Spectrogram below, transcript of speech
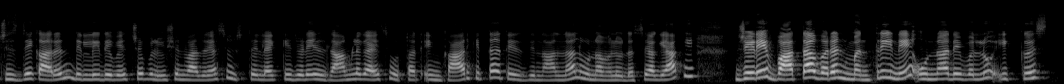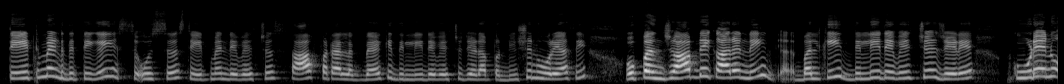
ਜਿਸ ਦੇ ਕਾਰਨ ਦਿੱਲੀ ਦੇ ਵਿੱਚ ਪੋਲਿਊਸ਼ਨ ਵਧ ਰਿਹਾ ਸੀ, ਉਸ ਤੇ ਲੈ ਕੇ ਜਿਹੜੇ ਇਲਜ਼ਾਮ ਲਗਾਏ ਸੀ ਉੱਥਾ ਇਨਕਾਰ ਕੀਤਾ ਤੇ ਇਸ ਦੇ ਨਾਲ ਨਾਲ ਉਹਨਾਂ ਵੱਲੋਂ ਦੱਸਿਆ ਗਿਆ ਕਿ ਜਿਹੜੇ ਵਾਤਾਵਰਣ ਮੰਤਰੀ ਨੇ ਉਹਨਾਂ ਦੇ ਵੱਲੋਂ ਇੱਕ ਸਟੇਟਮੈਂਟ ਦਿੱਤੀ ਗਈ। ਇਸ, ਉਸ ਸਟੇਟਮੈਂਟ ਦੇ ਵਿੱਚ ਸਾਫ਼ ਪਤਾ ਲੱਗਦਾ ਹੈ ਕਿ ਦਿੱਲੀ ਦੇ ਵਿੱਚ ਜਿਹੜਾ ਪ੍ਰਦੂਸ਼ਣ ਹੋ ਰਿਹਾ ਸੀ, ਉਹ ਪੰਜਾਬ ਦੇ ਕਾਰਨ ਨਹੀਂ, ਬਲਕਿ ਦਿੱਲੀ ਦੇ ਵਿੱਚ ਜਿਹੜੇ ਕੂੜੇ ਨੂੰ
